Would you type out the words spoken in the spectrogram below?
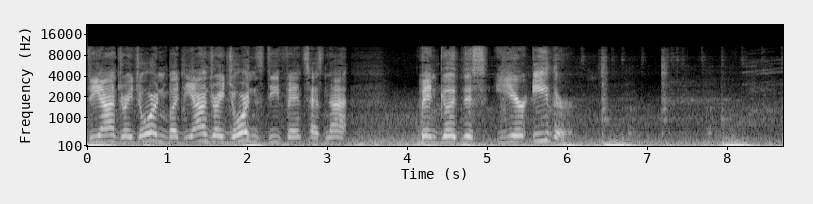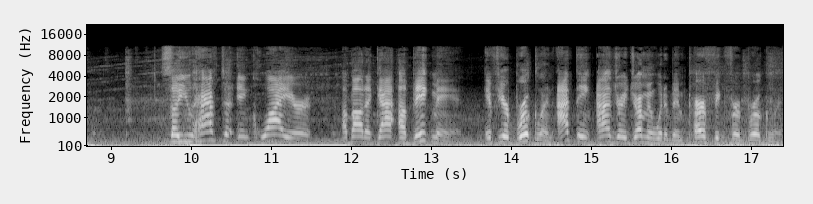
DeAndre Jordan, but DeAndre Jordan's defense has not been good this year either. So you have to inquire about a guy, a big man. If you're Brooklyn, I think Andre Drummond would have been perfect for Brooklyn.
